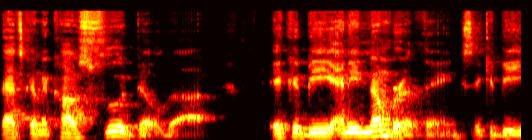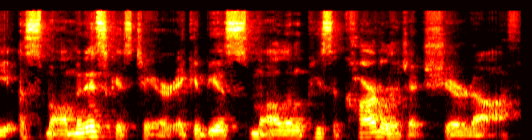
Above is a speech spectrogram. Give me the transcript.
that's going to cause fluid buildup. It could be any number of things. It could be a small meniscus tear. It could be a small little piece of cartilage that's sheared off.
